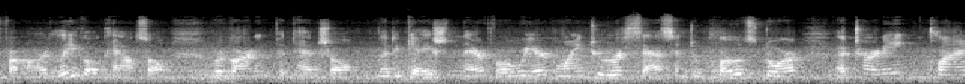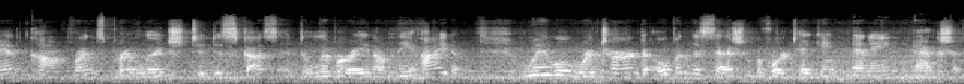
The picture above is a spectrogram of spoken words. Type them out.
from our legal counsel regarding potential litigation. Therefore, we are going to recess into closed-door attorney-client conference privilege to discuss and deliberate on the item. We will return to open the session before taking any action.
